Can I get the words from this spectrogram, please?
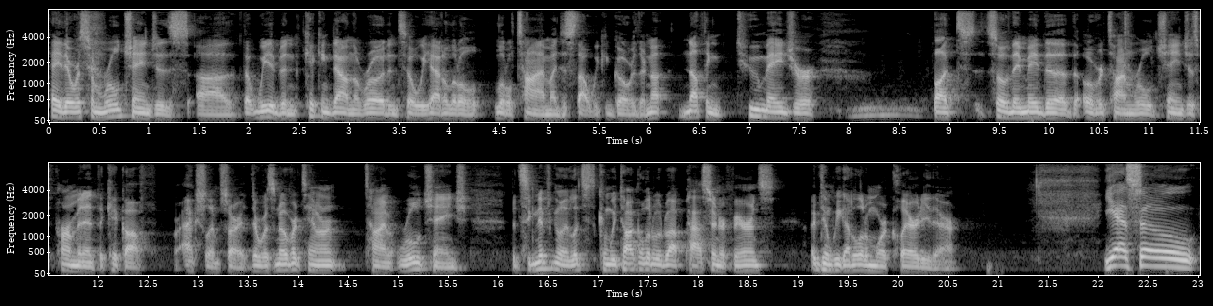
Hey, there were some rule changes uh, that we had been kicking down the road until we had a little little time. I just thought we could go over there. Not nothing too major, but so they made the the overtime rule changes permanent. The kickoff, or actually, I'm sorry, there was an overtime time rule change, but significantly. Let's can we talk a little bit about pass interference? I think we got a little more clarity there. Yeah, so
